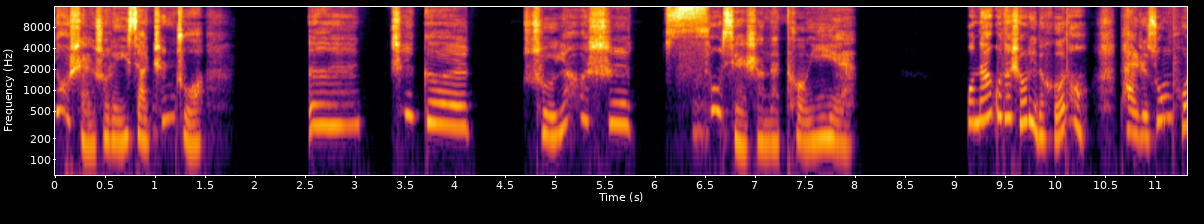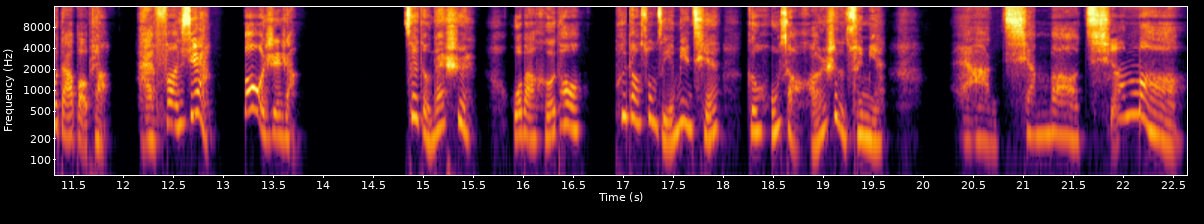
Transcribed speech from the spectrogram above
又闪烁了一下斟酌，嗯，这个主要是宋先生的同意。我拿过他手里的合同，拍着胸脯打保票：“哎，放心，包我身上。”在等待室，我把合同推到宋子言面前，跟哄小孩似的催眠：“哎呀，签吧，签嘛！”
